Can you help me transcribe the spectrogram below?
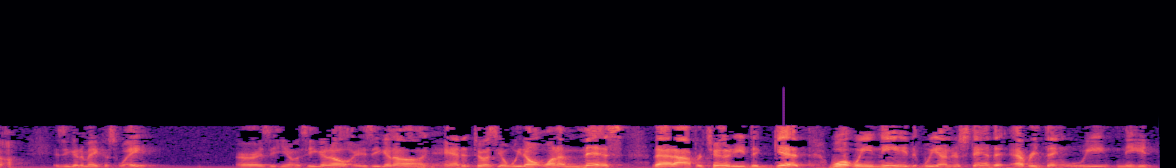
Is He going to make us wait? Or is he, you know, is he gonna is he gonna hand it to us? You know, we don't want to miss that opportunity to get what we need. We understand that everything we need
